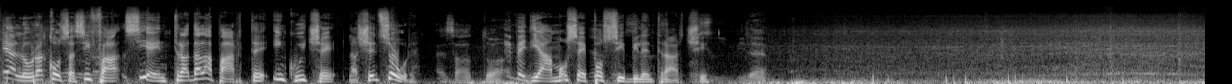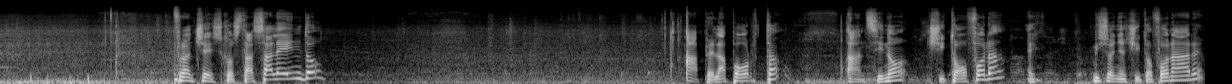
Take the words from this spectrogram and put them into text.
E allora cosa si fa? Si entra dalla parte in cui c'è l'ascensore. Esatto. E vediamo se è possibile entrarci. Possibile. Francesco sta salendo, apre la porta, anzi no, citofona, eh, bisogna citofonare,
